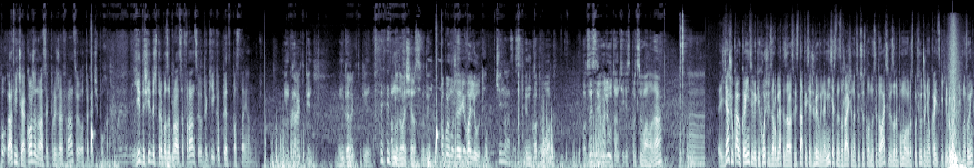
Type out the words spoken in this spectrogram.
Отвічаю, кожен раз, як приїжджаю в Францію, от така чепуха. Їдеш, їдеш, треба заправитися в Францію, отакий капець постійно. Incorrect pin. Incorrect pin. А ну давай ще раз веди. Пробуємо вже револют. Чи назас? Пін-код ок. Оце з револютом тільки спрацювало, так? А, Я шукаю українців, які хочуть заробляти зараз від 100 тисяч гривень на місяць, незважаючи на цю всю складну ситуацію за допомогою розповсюдження українських європейських новин,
